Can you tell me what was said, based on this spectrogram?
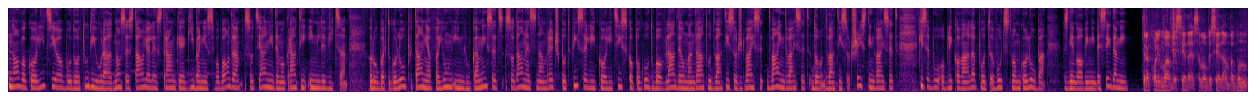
Novo koalicijo bodo tudi uradno sestavljale stranke Gibanje Svoboda, Socialni demokrati in Levica. Robert Golob, Tanja Fajun in Luka Mesec so danes namreč podpisali koalicijsko pogodbo vlade v mandatu 2022 do 2026, ki se bo oblikovala pod vodstvom Goloba. Z njegovimi besedami. Katerakoli moja beseda je samo beseda, ampak bom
